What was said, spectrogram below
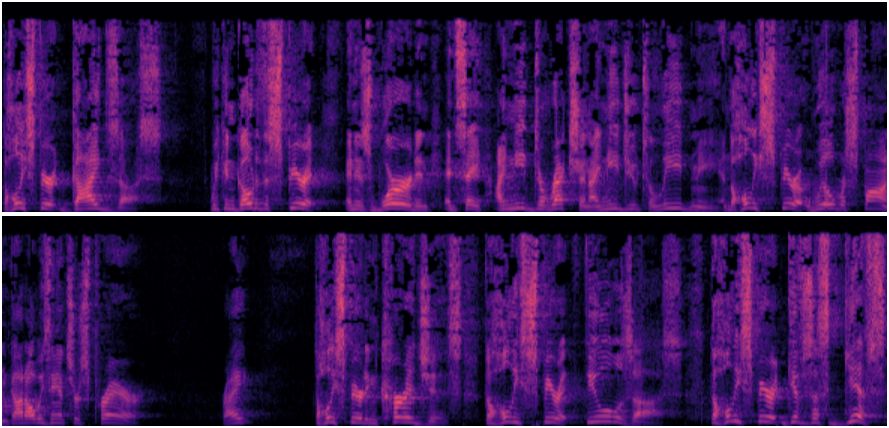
The Holy Spirit guides us. We can go to the Spirit and His Word and, and say, I need direction. I need you to lead me. And the Holy Spirit will respond. God always answers prayer, right? The Holy Spirit encourages. The Holy Spirit fuels us. The Holy Spirit gives us gifts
